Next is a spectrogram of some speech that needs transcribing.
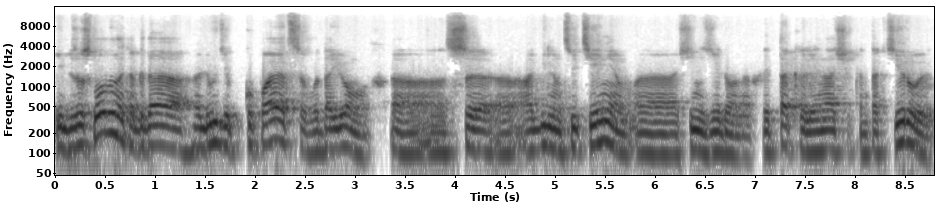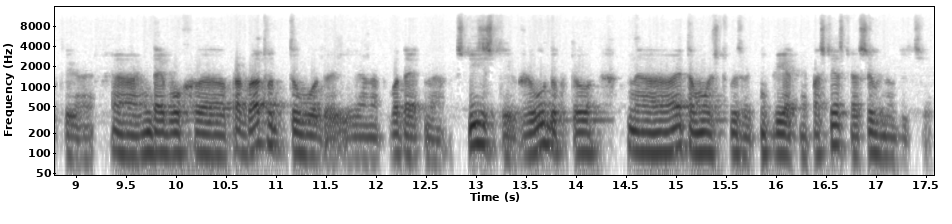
И, безусловно, когда люди купаются в водоемах э, с э, обильным цветением сине-зеленых и так или иначе контактируют, и, не дай бог, проглатывают эту воду, и она попадает на слизистые, в желудок, то это может вызвать неприятные последствия, особенно у детей.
